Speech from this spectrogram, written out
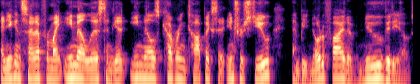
and you can sign up for my email list and get emails covering topics that interest you and be notified of new videos.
